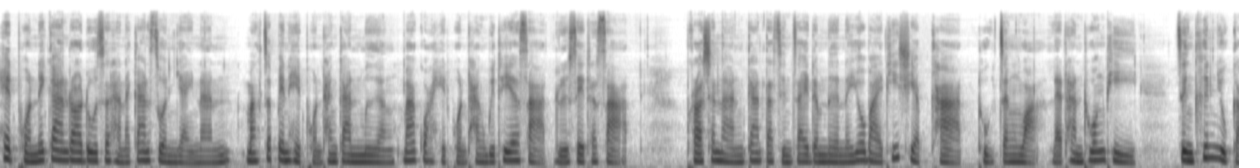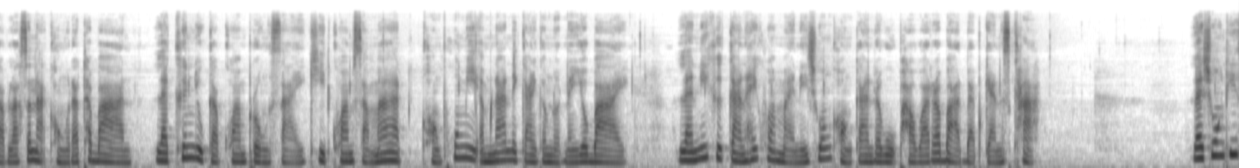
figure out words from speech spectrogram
เหตุผลในการรอดูสถานการณ์ส่วนใหญ่นั้น มักจะเป็นเหตุผลทางการเมือง มากกว่าเหตุผลทางวิทยาศาสตร์หรือเศรษฐศาสตร์ เพราะฉะนั้นการตัดสินใจดำเนินนโยบายที่เฉียบขาด ถูกจังหวะ และทันท่วงที จึงขึ้นอยู่กับลักษณะของรัฐบาล และขึ้นอยู่กับความโปร่งใสขีดความสามารถของผู้มีอำนาจในการกำหนดนโยบายและนี่คือการให้ความหมายในช่วงของการระบุภาวะระบาดแบบแกนส์ค่ะ และช่วงที่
